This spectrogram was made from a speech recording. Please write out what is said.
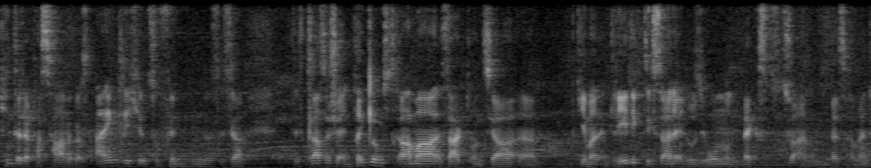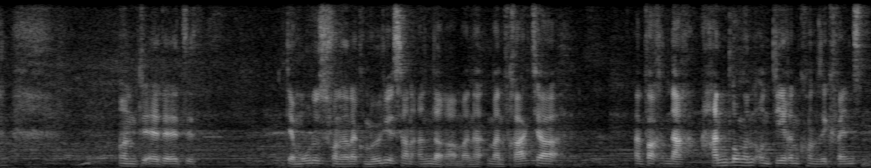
hinter der Fassade das Eigentliche zu finden. Das ist ja das klassische Entwicklungsdrama, sagt uns ja, äh, jemand entledigt sich seiner Illusionen und wächst zu einem besseren Menschen. Und äh, der, der, Modus von seiner Komödie ist ja ein anderer. Man, hat, man fragt ja einfach nach Handlungen und deren Konsequenzen.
